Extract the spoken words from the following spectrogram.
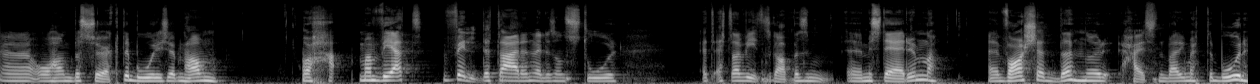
Eh, og han besøkte Bor i København. Og man vet vel, Dette er en veldig sånn stor Et, et av vitenskapens eh, mysterium. da. Eh, hva skjedde når Heisenberg møtte Bor?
